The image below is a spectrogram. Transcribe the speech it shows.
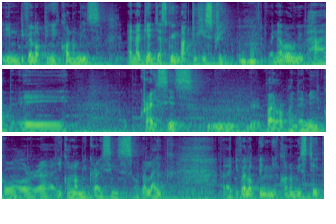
in developing economies, and again, just going back to history, whenever we've had a crisis, mm, viral pandemic or uh, economic crisis or the like, uh, developing economies take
